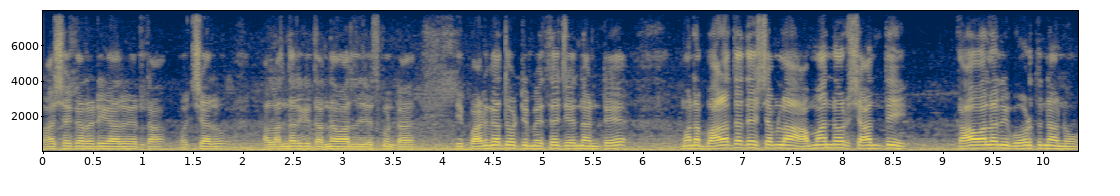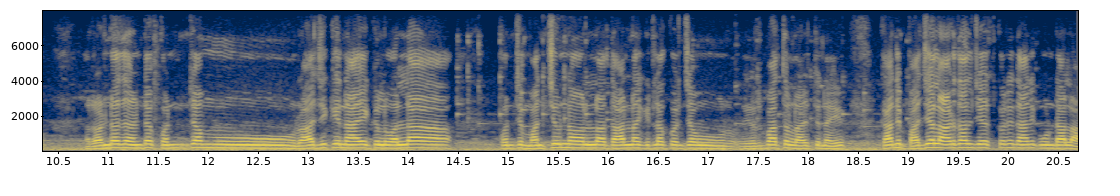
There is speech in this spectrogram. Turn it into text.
రాజశేఖర రెడ్డి గారు ఇట్లా వచ్చారు. వాళ్ళందరికీ ధన్యవాదాలు చేసుకుంటా. ఈ పండుగతోటి మెసేజ్ ఏంటంటే మన భారతదేశంలో అమన్నోర్ శాంతి కావాలని కోరుతున్నాను. రెండోది అంటే కొంచెం రాజకీయ నాయకుల వల్ల కొంచెం మంచి ఉన్న వల్ల దాంట్లోకి ఇట్లా కొంచెం ఏర్పాట్లు అడుతున్నాయి కానీ ప్రజలు అర్థాలు చేసుకొని దానికి ఉండాలా?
